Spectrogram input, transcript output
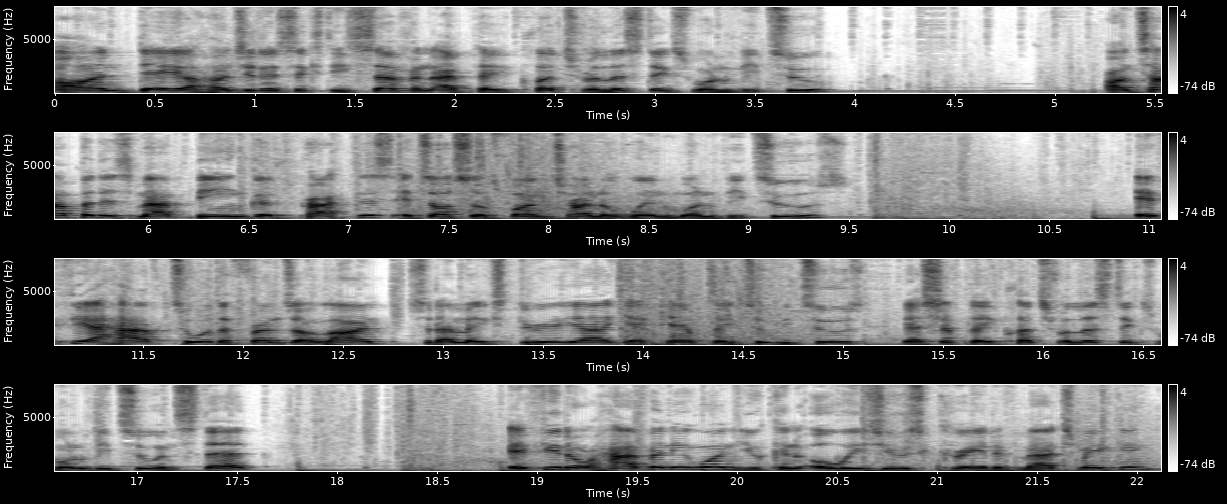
On day 167, I played Clutch Realistics 1v2. On top of this map being good practice, it's also fun trying to win 1v2s. If you have two other friends online, so that makes three of y'all, you can't play 2v2s, you should play Clutch Realistics 1v2 instead. If you don't have anyone, you can always use creative matchmaking.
